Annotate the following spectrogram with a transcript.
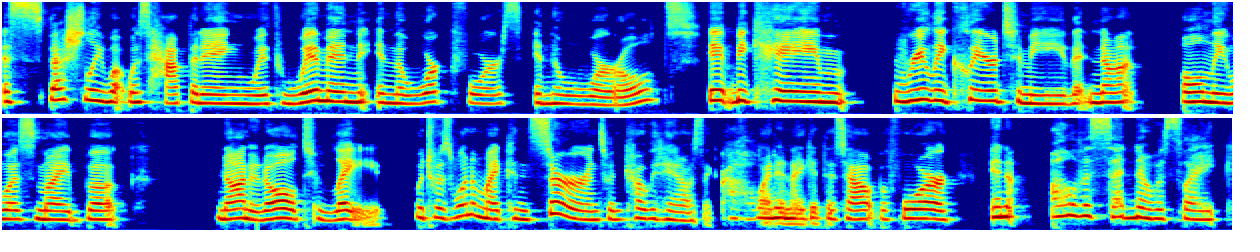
especially what was happening with women in the workforce in the world, it became really clear to me that not only was my book not at all too late, which was one of my concerns when COVID hit. I was like, oh, why didn't I get this out before? And all of a sudden I was like,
